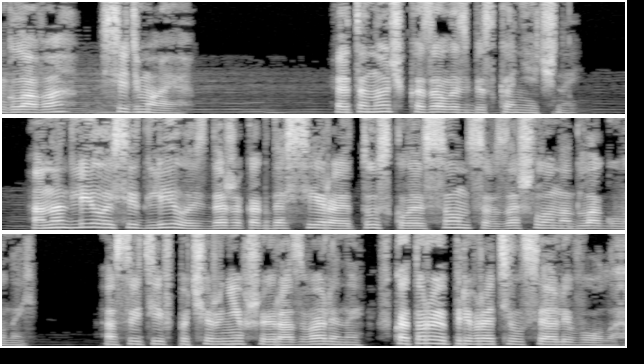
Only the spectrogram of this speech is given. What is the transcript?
Глава седьмая. Эта ночь казалась бесконечной. Она длилась и длилась, даже когда серое тусклое солнце взошло над лагуной, осветив почерневшие развалины, в которые превратился Оливола.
